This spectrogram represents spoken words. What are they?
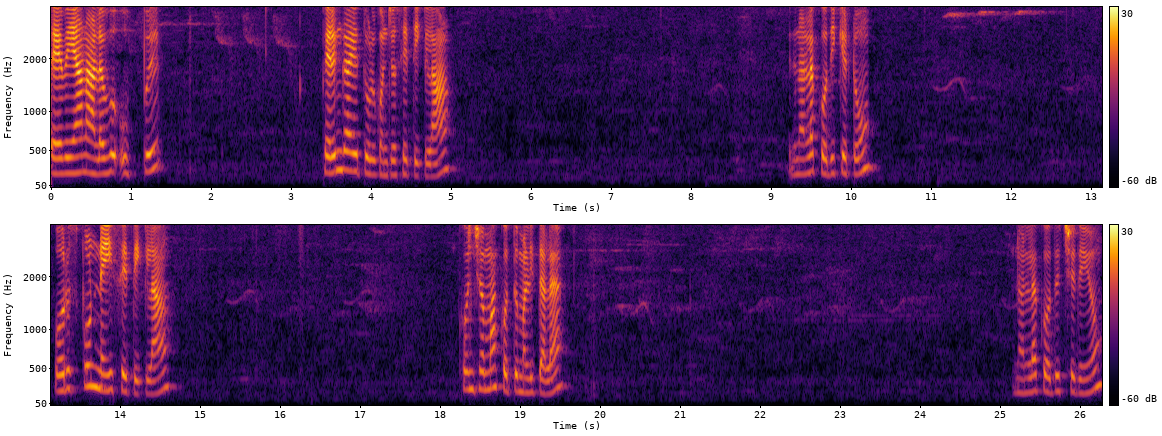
தேவையான அளவு உப்பு பெருங்காயத்தூள் கொஞ்சம் சேர்த்திக்கலாம். இது நல்லா கொதிக்கட்டும். ஒரு ஸ்பூன் நெய் சேர்த்திக்கலாம். கொஞ்சமாக கொத்தமல்லி தலை நல்லா கொதிச்சதையும்.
